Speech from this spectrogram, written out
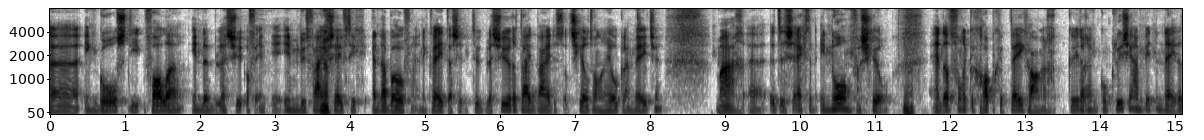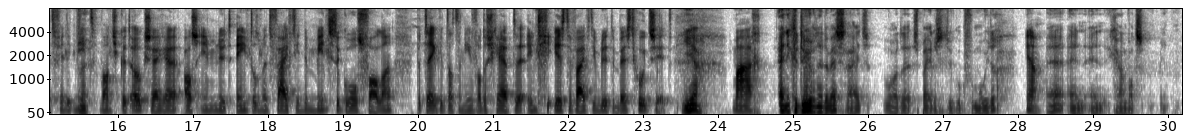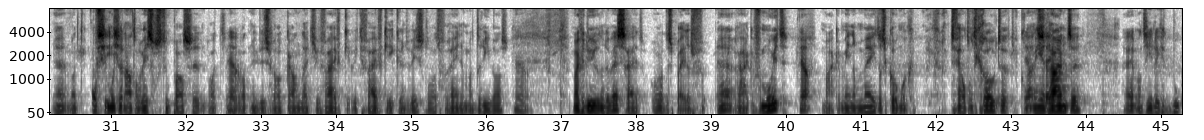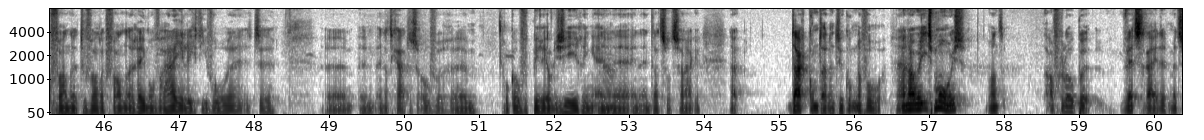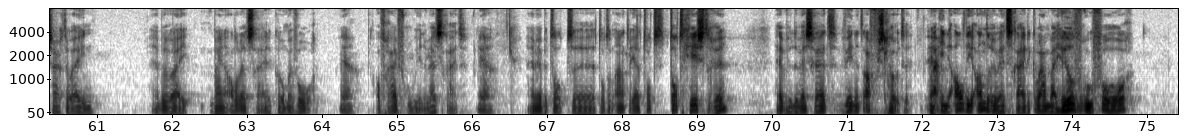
Eh, in goals die vallen in de blessure of in, in minuut 75 en daarboven. En ik weet, daar zit natuurlijk blessuretijd bij, dus dat scheelt wel een heel klein beetje. Maar eh, het is echt een enorm verschil. Ja. En dat vond ik een grappige tegenhanger. Kun je daar een conclusie aan binden? Nee, dat vind ik niet. Want je kunt ook zeggen, als in minuut 1 tot en met 15 de minste goals vallen, betekent dat in ieder geval de scherpte in die eerste 15 minuten best goed zit. Ja. Maar En gedurende de wedstrijd worden spelers natuurlijk ook vermoeider. Ja, Hè? En, en gaan wat. Hè? Want of Precies. je moet een aantal wissels toepassen. Wat, Ja. wat nu dus wel kan, dat je vijf keer, vijf keer kunt wisselen, wat voorheen maar drie was. ja, Maar gedurende de wedstrijd worden spelers ver- hè, raken vermoeid, ja. maken minder meters, komen, het veld wordt groter, er komt meer zeker. ruimte. Hè? Want hier ligt het boek van, eh, toevallig van uh, Raymond Verheijen ligt hiervoor. Hè? Het, eh, ehm, ehm, en dat gaat dus over, ehm, ook over periodisering en, eh, en, en dat soort zaken. Nou, daar komt dat natuurlijk ook naar voren. Maar nou weer iets moois, want de afgelopen wedstrijden met Sarto 1 hebben wij bijna alle wedstrijden komen voor. ja, Al vrij vroeg in de wedstrijd. ja. En we hebben tot, eh, tot een aantal, ja, tot, tot gisteren hebben we de wedstrijd winnend afgesloten. Ja. Maar in al die andere wedstrijden kwamen wij heel vroeg voor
